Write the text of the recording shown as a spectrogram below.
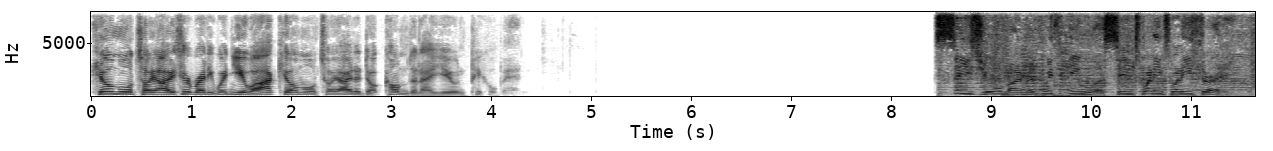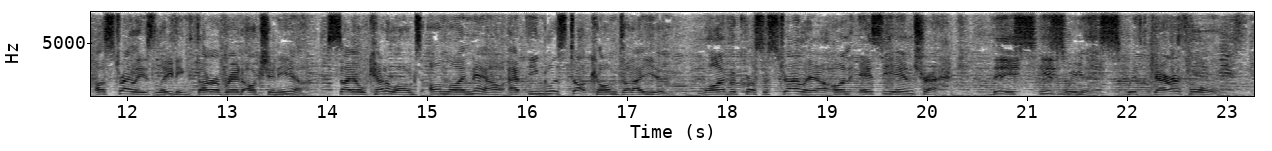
Kilmore Toyota, ready when you are. KilmoreToyota.com.au and Picklebet. Seize your moment with Inglis in 2023. Australia's leading thoroughbred auctioneer. Sale catalogues online now at inglis.com.au. Live across Australia on SEN Track. This is Winners with Gareth Hall.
